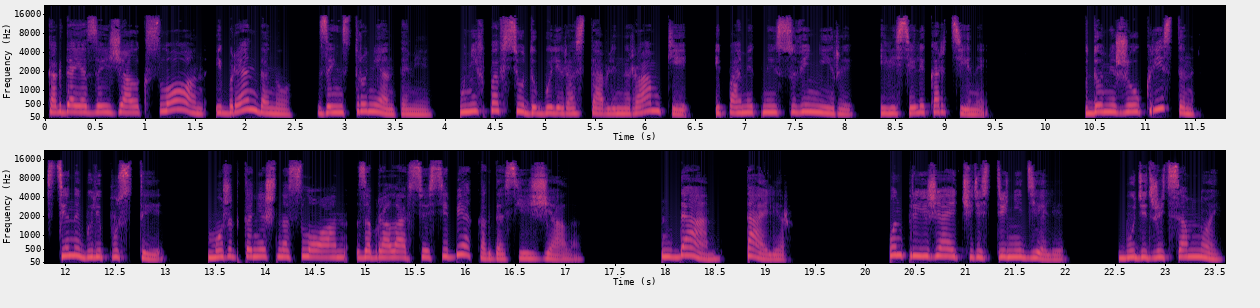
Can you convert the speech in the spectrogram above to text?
Когда я заезжал к Слоан и Брэндону за инструментами, у них повсюду были расставлены рамки и памятные сувениры, и висели картины. В доме же у Кристен стены были пусты. Может, конечно, Слоан забрала все себе, когда съезжала. Да, Тайлер. Он приезжает через три недели. Будет жить со мной.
